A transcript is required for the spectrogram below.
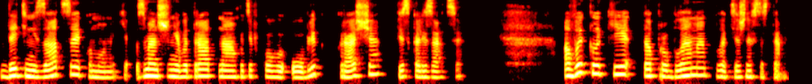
детінізація економіки, зменшення витрат на готівковий облік, краща фіскалізація. А виклики та проблеми платіжних систем,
